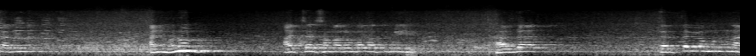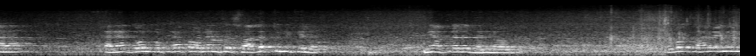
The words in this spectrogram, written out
कारण नाही. आणि म्हणून आजच्या समारंभाला तुम्ही खासदार कर्तव्य म्हणून आला आणि या दोन मोठ्या पाहुण्यांचं स्वागत तुम्ही केलं. मी आपल्याला धन्यवाद देतो. सुबोध भावेनी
